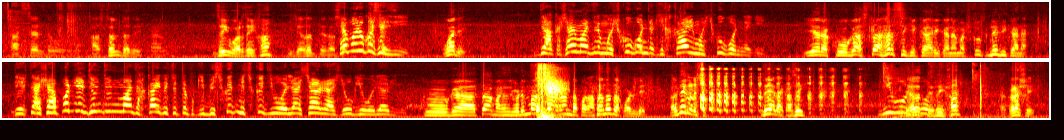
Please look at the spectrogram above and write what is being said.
هاسټل ته ورځو هاسټل ته دی ځي ورځي ښه اجازه ده دا خبرو کوشش دي ولې دا کشر ماته مشکوک ونده کی ښکاری مشکوک ونده کی یاره کوګه ستا هر څه کې کاری کنه مشکوک نه دي کنه د تا شاپټ دې جون جون ما د ښکاری کې ته پکې بسکټ مسکټ یو لا سر راځي اوګي ولر کوګه تا باندې جوړ ما ځان د پراټه نه ده خوړلې ا دې کړه دې لکه زی دی وو دې ښه تکړه شي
